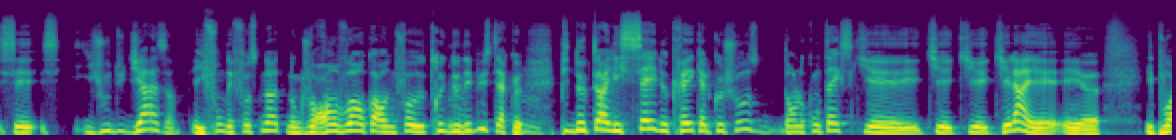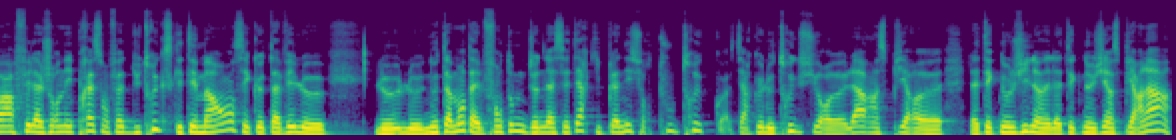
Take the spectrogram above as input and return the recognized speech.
c'est- ils jouent du jazz et ils font des fausses notes. Donc je vous renvoie encore une fois au truc de Mm. début, c'est-à-dire que Pete Docter il essaye de créer quelque chose dans le contexte qui est qui est qui est qui est là et et, euh, et pour avoir fait la journée presse en fait du truc, ce qui était marrant, c'est que tu avais le le, le, notamment, tu le fantôme de John Lasseter qui planait sur tout le truc. C'est-à-dire que le truc sur euh, l'art inspire euh, la technologie, la, technologie inspire l'art.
